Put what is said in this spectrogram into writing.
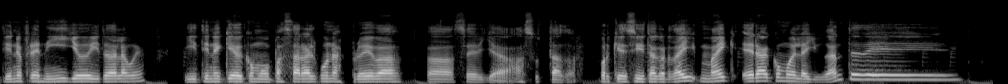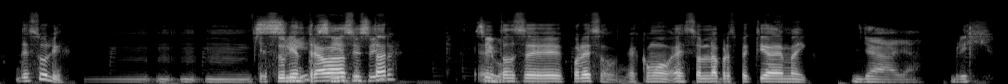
tiene frenillo y toda la wea. Y tiene que como pasar algunas pruebas para ser ya asustador. Porque si te acordáis, Mike era como el ayudante de, de Zully. Mm, mm, mm, que Zully entraba a asustar. Entonces, por eso, es como, es la perspectiva de Mike. Ya, ya. Brigio.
